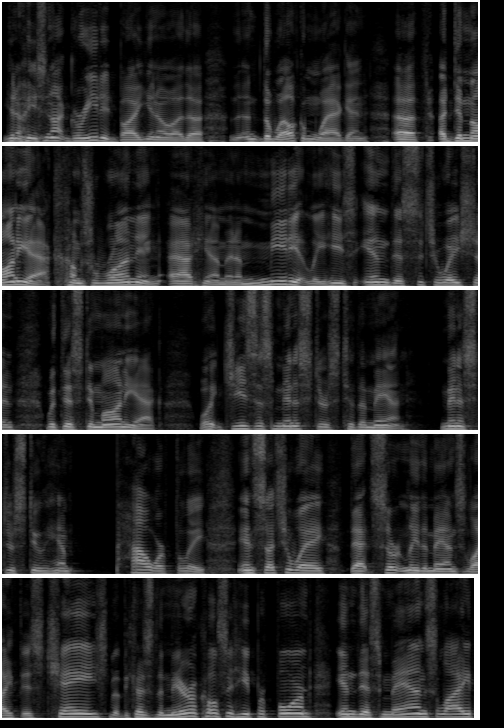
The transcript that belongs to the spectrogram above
you know, he's not greeted by, you know, uh, the, the welcome wagon. Uh, a demoniac comes running at him, and immediately he's in this situation with this demoniac. Well, Jesus ministers to the man, ministers to him powerfully in such a way that certainly the man's life is changed, but because the miracles that he performed in this man's life,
